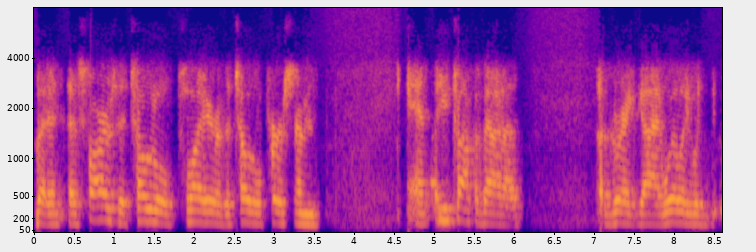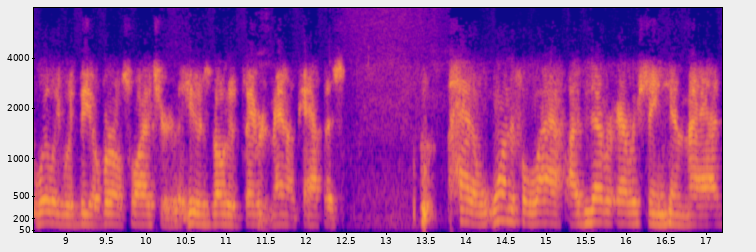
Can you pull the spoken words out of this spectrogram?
but in, as far as the total player, the total person, and you talk about a a great guy, Willie would Willie would be Overall Schweitzer. He was voted favorite man on campus. Had a wonderful laugh. I've never ever seen him mad.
